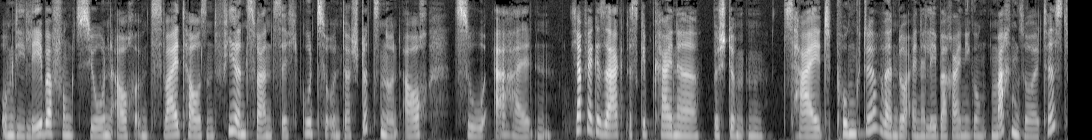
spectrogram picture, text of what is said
um die Leberfunktion auch im 2024 gut zu unterstützen und auch zu erhalten. Ich habe ja gesagt, es gibt keine bestimmten Zeitpunkte, wenn du eine Leberreinigung machen solltest.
